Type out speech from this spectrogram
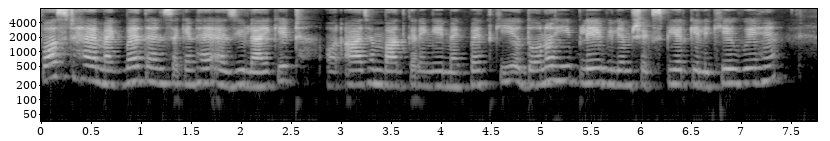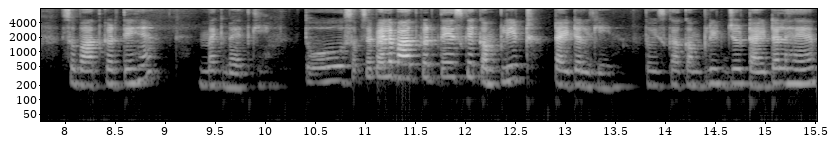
फ़र्स्ट है मैकबैथ एंड सेकंड है एज़ यू लाइक इट। और आज हम बात करेंगे मैकबैथ की। और दोनों ही प्ले विलियम शेक्सपियर के लिखे हुए हैं। सो बात करते हैं मैकबैथ की। तो सबसे पहले बात करते हैं इसके कंप्लीट टाइटल की। तो इसका कंप्लीट जो टाइटल है,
